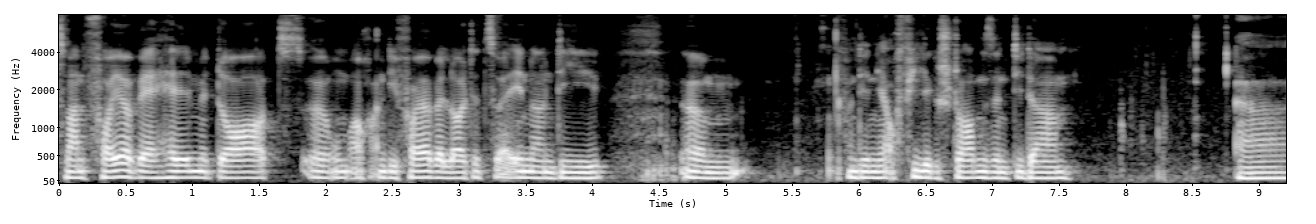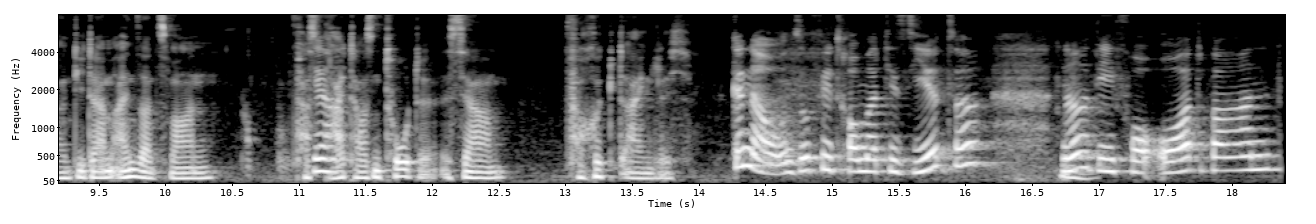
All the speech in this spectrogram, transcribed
es waren Feuerwehrhelme dort, äh, um auch an die Feuerwehrleute zu erinnern, die, ähm, von denen ja auch viele gestorben sind, die da, äh, die da im Einsatz waren. Fast ja. 3000 Tote, ist ja verrückt eigentlich. Genau, und so viel Traumatisierte, ne, hm. die vor Ort waren,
